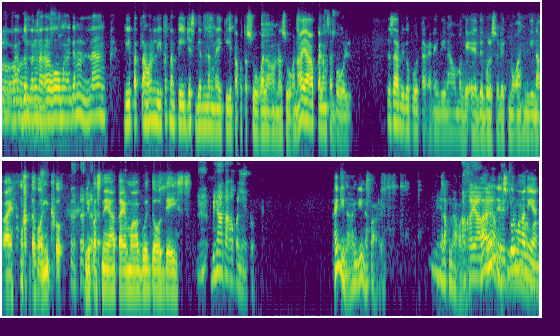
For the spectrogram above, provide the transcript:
Random lang na, oo, mga ganun lang. Lipat lang ako ng lipat ng pages, ganun lang nakikita ko, tas suka lang ako ng suka. Nakayakap ka lang sa bowl. So sabi ko, puta, hindi na ako mag-edibles ulit. Mukhang hindi na kaya ng katawan ko. Lipas na yata yung mga good old days. Binata ka pa nito. Ay, hindi na, hindi na pare. May anak na ako. Ah, kaya- Ah, kaya ano, medyo siguro mga ano yan.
